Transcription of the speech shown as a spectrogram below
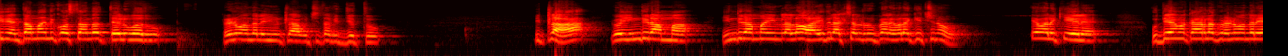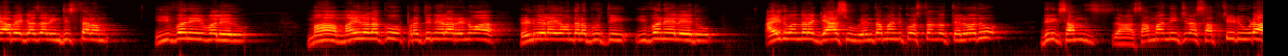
ఇది ఎంతమందికి వస్తుందో తెలియదు. రెండు వందల యూనిట్ల ఉచిత విద్యుత్తు. ఇట్లా ఇగో ఇందిరమ్మ ఇందిరమ్మ ఇండ్లలో ఐదు లక్షల రూపాయలు ఎవరికి ఇచ్చినావు? ఎవరికి ఇవ్వలే ఉద్యమకారులకు రెండు వందల యాభై గజాలు ఇంటి స్థలం ఇవ్వనే ఇవ్వలేదు. మా మహిళలకు ప్రతి నెల రెండు రెండు వేల ఐదు వందల వృత్తి ఇవ్వనే లేదు. ఐదు వందల గ్యాసు ఎంతమందికి వస్తుందో తెలియదు దీనికి సం సంబంధించిన సబ్సిడీ కూడా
